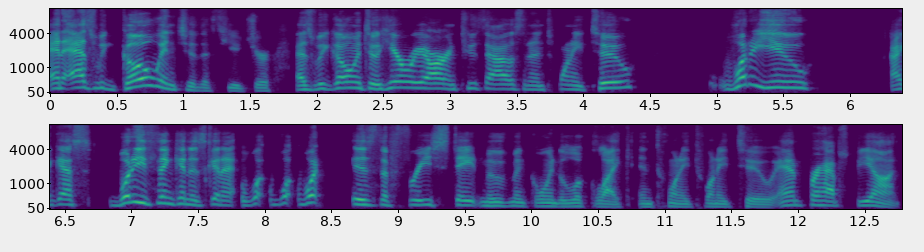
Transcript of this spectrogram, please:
And as we go into the future, as we go into here we are in 2022, what are you, I guess, what are you thinking is going to, what, what, what is the Free State movement going to look like in 2022 and perhaps beyond?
